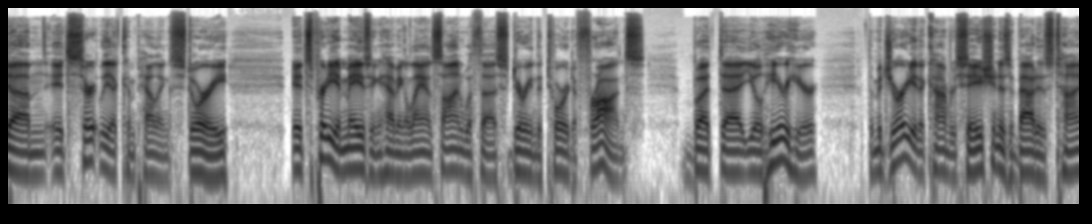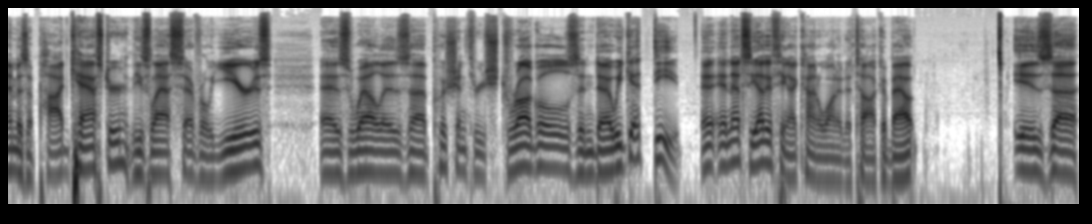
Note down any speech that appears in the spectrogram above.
um, it's certainly a compelling story it's pretty amazing having Lance on with us during the Tour de France. But uh, you'll hear here the majority of the conversation is about his time as a podcaster these last several years, as well as uh, pushing through struggles. And uh, we get deep. And, and, that's the other thing I kind of wanted to talk about is uh,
